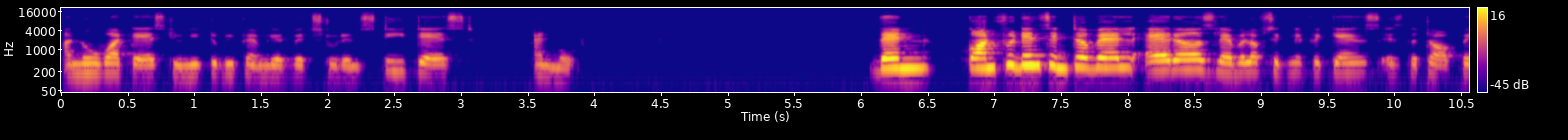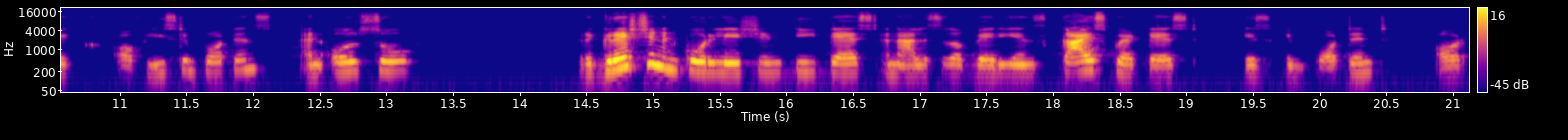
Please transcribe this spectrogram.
ANOVA test, you need to be familiar with students T test and more. Then confidence interval, errors, level of significance is the topic of least importance and also regression and correlation, t-test, analysis of variance, chi-square test is important or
